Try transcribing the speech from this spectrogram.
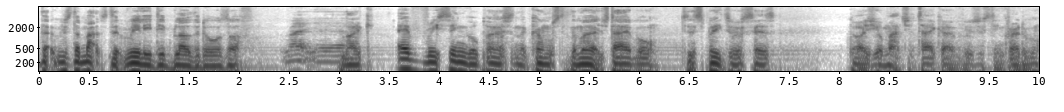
that was the match that really did blow the doors off. Right, yeah, yeah. Like every single person that comes to the merch table to speak to us says, "Guys, your match at Takeover was just incredible."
